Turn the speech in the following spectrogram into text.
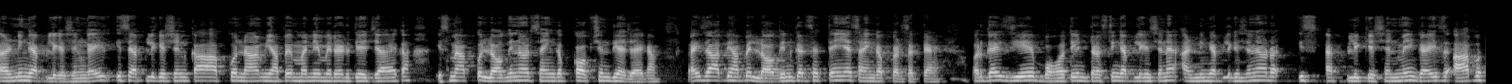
अर्निंग एप्लीकेशन गाइज़ इस एप्लीकेशन का आपको नाम यहाँ पे मनी मिरर दिया जाएगा। इसमें आपको लॉगिन और साइन अप का ऑप्शन दिया जाएगा। गाइज़ आप यहाँ पे लॉगिन कर सकते हैं या साइन अप कर सकते हैं। और गाइज़ ये बहुत ही इंटरेस्टिंग एप्लीकेशन है अर्निंग एप्लीकेशन है और इस एप्लीकेशन में गाइज़ आप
